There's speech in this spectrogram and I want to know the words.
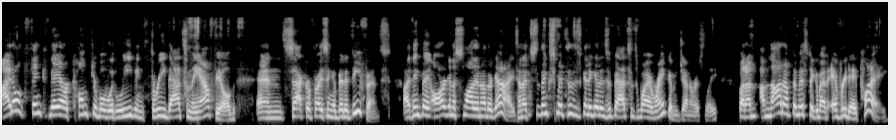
I don't think they are comfortable with leaving three bats in the outfield and sacrificing a bit of defense. I think they are going to slot in other guys, and I think Smith is going to get his bats. That's why I rank him generously. But I'm I'm not optimistic about everyday play.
